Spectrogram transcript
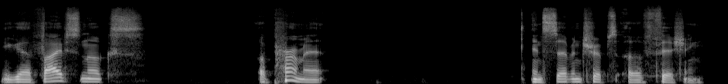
You got five snooks, a permit, and seven trips of fishing.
